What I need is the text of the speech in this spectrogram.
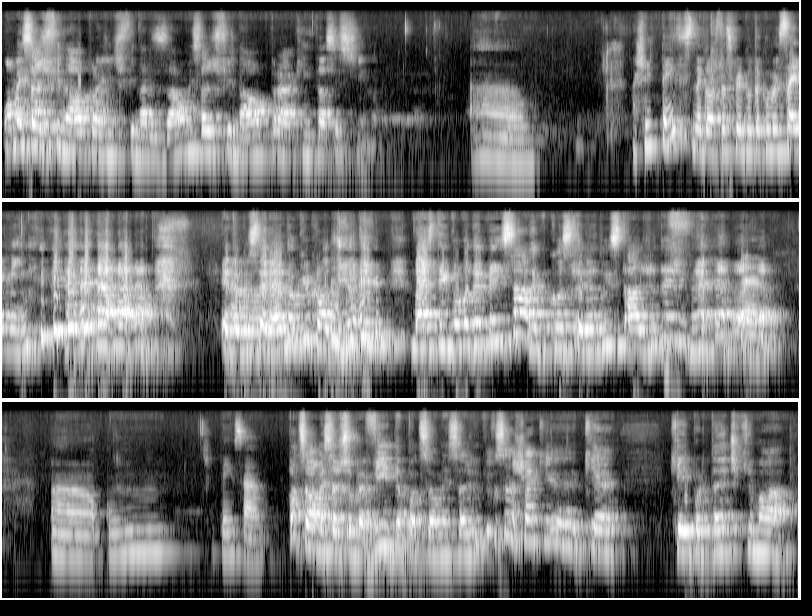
Uma mensagem final para a gente finalizar, uma mensagem final para quem está assistindo. Ah, achei tenso esse negócio das perguntas começar em mim. Eu estou considerando que o Claudinho tem mais tempo para poder pensar, né? Considerando o estágio dele, né? É. Ah, um. Deixa eu pensar. Pode ser uma mensagem sobre a vida, pode ser uma mensagem do que você achar que é, que é, que é importante que uma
